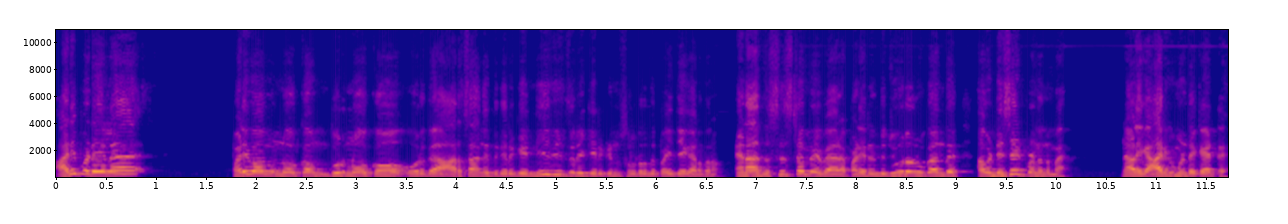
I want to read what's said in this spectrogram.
அடிப்படையில பழிவாங்கும் நோக்கம் துர்நோக்கம் ஒரு க- அரசாங்கத்துக்கு இருக்கு நீதித்துறைக்கு இருக்குன்னு சொல்றது பைத்தியகாரத்தனம் ஏன்னா அந்த சிஸ்டமே வேற. பனிரெண்டு ஜூரர் உட்கார்ந்து அவன் டிசைட் பண்ணணுமே. நாளைக்கு ஆர்குமெண்ட்டை கேட்டேன்.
